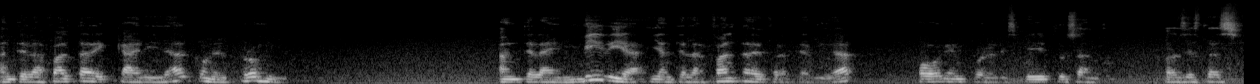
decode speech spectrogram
ante la falta de caridad con el prójimo, ante la envidia y ante la falta de fraternidad, oren por el Espíritu Santo. Todas estas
